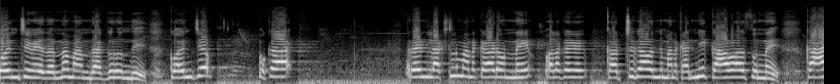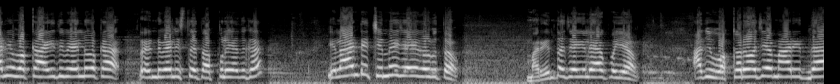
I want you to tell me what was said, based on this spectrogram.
కొంచెం ఏదన్నా మన దగ్గర ఉంది. కొంచెం ఒక రెండు లక్షలు మన కాడ ఉన్నాయి. వాళ్ళకి ఖర్చుగా ఉంది మనకు అన్నీ కావాల్సి ఉన్నాయి. కానీ ఒక ఐదు వేలు ఒక రెండు వేలు ఇస్తే తప్పు లేదుగా? ఇలాంటి చిన్నవి చేయగలుగుతాం. మరింత చేయలేకపోయాం అది ఒక్కరోజే మారిద్దా?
